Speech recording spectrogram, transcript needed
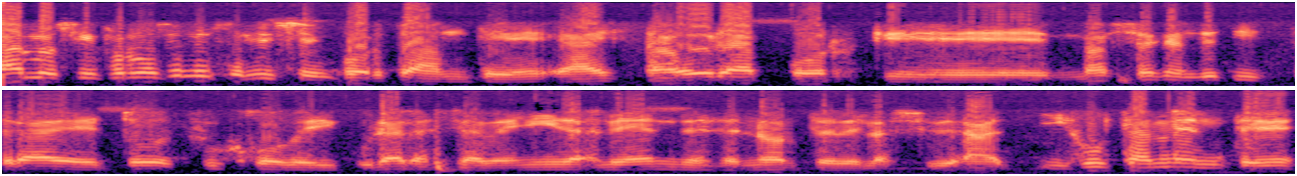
Carlos, información de servicio importante a esta hora porque Marcia Candetti trae todo el flujo vehicular hacia Avenida Alén desde el norte de la ciudad. Y justamente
